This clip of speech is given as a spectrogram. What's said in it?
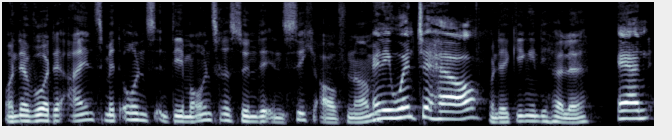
und er wurde eins mit uns, indem er unsere Sünde in sich aufnahm. And he went to hell Und er ging in die Hölle And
